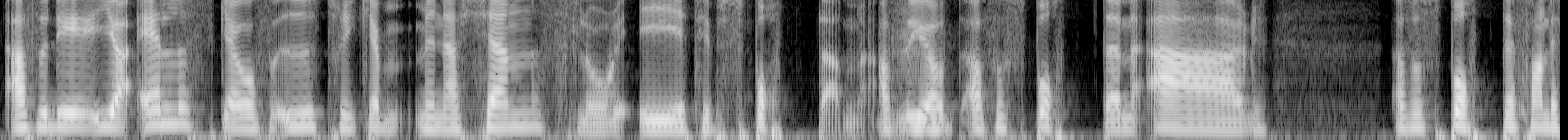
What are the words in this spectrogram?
Alltså det, jag älskar att få uttrycka mina känslor i typ spotten. Alltså, jag, alltså spotten är, alltså sport är fan det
